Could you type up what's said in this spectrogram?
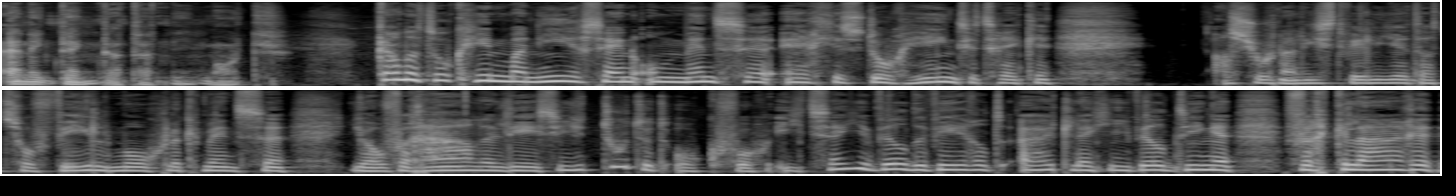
En ik denk dat dat niet moet. Kan het ook geen manier zijn om mensen ergens doorheen te trekken? Als journalist wil je dat zoveel mogelijk mensen jouw verhalen lezen. Je doet het ook voor iets. Hè? Je wil de wereld uitleggen, je wil dingen verklaren.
